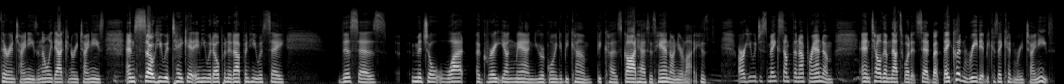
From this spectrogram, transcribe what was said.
they're in Chinese and only dad can read Chinese. And so he would take it and he would open it up and he would say, This says, Mitchell, what a great young man you are going to become because God has his hand on your life. His, or he would just make something up random and tell them that's what it said, but they couldn't read it because they couldn't read Chinese.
